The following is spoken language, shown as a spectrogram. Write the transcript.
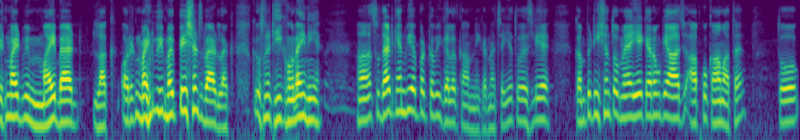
It might be my bad luck और it might be my patients bad luck कि उसने ठीक होना ही नहीं है। हाँ so that can be but कभी गलत काम नहीं करना चाहिए। तो इसलिए कंपटीशन तो मैं ये कह रहा हूँ कि आज आपको काम आता है। तो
